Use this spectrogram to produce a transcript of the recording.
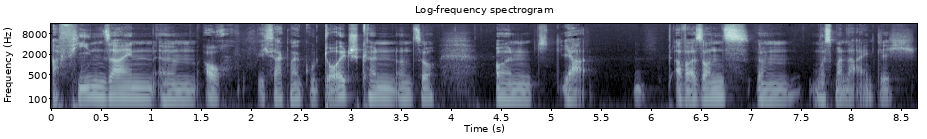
affin sein, ähm, auch, ich sag mal, gut Deutsch können und so. Und ja, aber sonst ähm, muss man da eigentlich,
